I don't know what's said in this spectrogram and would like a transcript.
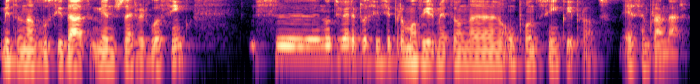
metam na velocidade menos 0,5. Se não tiverem paciência para me ouvir, metam na 1.5 e pronto. É sempre a andar.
